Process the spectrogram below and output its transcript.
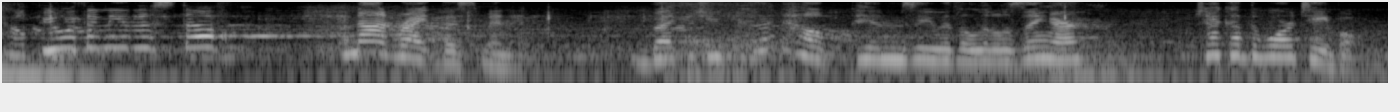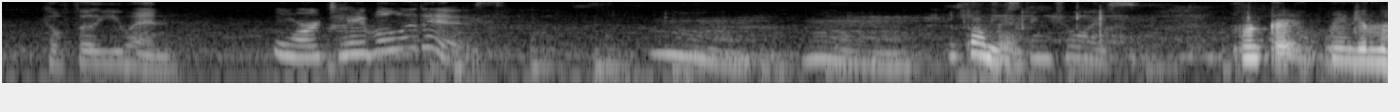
help you with any of this stuff? Not right this minute. But you could help Pimsy with a little zinger. Check out the war table. He'll fill you in. War table it is. Hmm. Hmm. Tam je. Interesting choice. Okay, ideme.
